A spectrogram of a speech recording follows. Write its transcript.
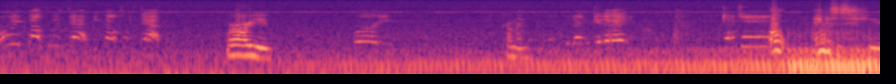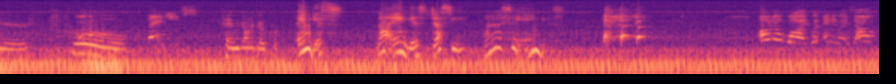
Oh, he fell to his death. He fell to his death. Where are you? Where are you? Coming. Get in, get in. Get. Oh! Angus is here. Cool. Angus. Okay, we gotta go. Angus? Not Angus, Jesse. Why did I say Angus? I don't know why, but anyways, um,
